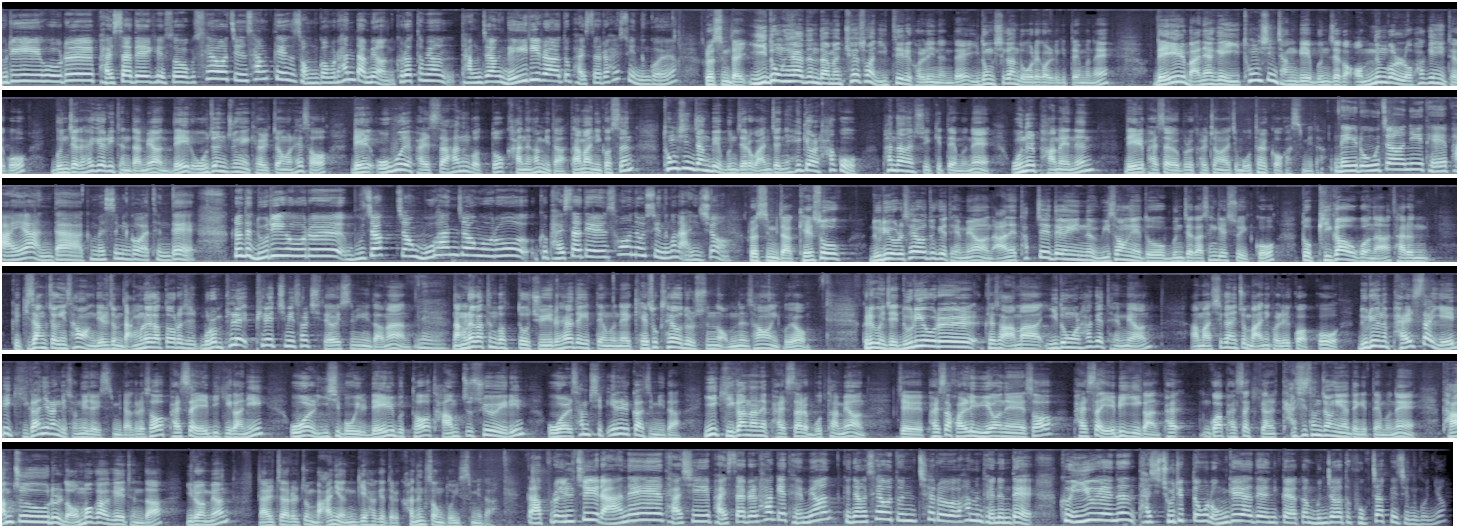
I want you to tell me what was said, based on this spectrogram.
누리호를 발사대에 계속 세워진 상태에서 점검을 한다면 그렇다면 당장 내일이라도 발사를 할 수 있는 거예요? 그렇습니다. 이동해야 된다면 최소한 이틀이 걸리는데 이동 시간도 오래 걸리기 때문에 내일 만약에 이 통신 장비에 문제가 없는 걸로 확인이 되고 문제가 해결이 된다면 내일 오전 중에 결정을 해서 내일 오후에 발사하는 것도 가능합니다. 다만 이것은 통신 장비의 문제를 완전히 해결하고 판단할 수 있기 때문에 오늘 밤에는 내일 발사 여부를 결정하지 못할 것 같습니다. 내일 오전이 돼 봐야 안다 그 말씀인 것 같은데 그런데 누리호를 무작정 무한정으로 그 발사대에 세워놓을 수 있는 건 아니죠? 그렇습니다. 계속 누리호를 세워두게 되면 안에 탑재되어 있는 위성에도 문제가 생길 수 있고 또 비가 오거나 다른 그 기상적인 상황, 예를 들면 낙뢰가 떨어질 물론 피레, 피레침이 설치되어 있습니다만 네. 낙뢰 같은 것도 주의를 해야 되기 때문에 계속 세워둘 수는 없는 상황이고요. 그리고 이제 누리호를 그래서 아마 이동을 하게 되면 아마 시간이 좀 많이 걸릴 것 같고 누리호는 발사 예비 기간이라는 게 정해져 있습니다. 그래서 발사 예비 기간이 5월 25일 내일부터 다음 주 수요일인 5월 31일까지입니다. 이 기간 안에 발사를 못하면 이제 발사관리위원회에서 발사 예비 기간과 발사 기간을 다시 선정해야 되기 때문에 다음 주를 넘어가게 된다 이러면 날짜를 좀 많이 연기하게 될 가능성도 있습니다. 그러니까 앞으로 일주일 안에 다시 발사를 하게 되면 그냥 세워둔 채로 하면 되는데 그 이후에는 다시 조립동을 옮겨야 되니까 약간 문제가 더 복잡해지는군요.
